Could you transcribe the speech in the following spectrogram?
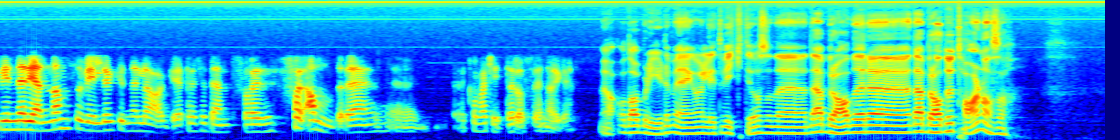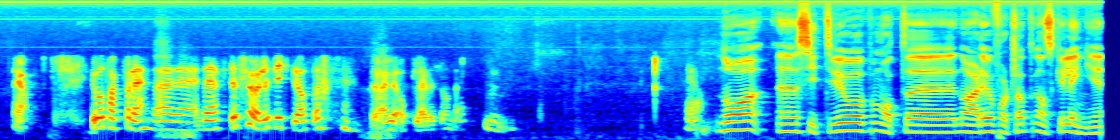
vinner gjennom, så vil du kunne lage president for, for andre eh, konvertitter også i Norge. Ja, og da blir det med en gang litt viktig også. Det, det, er bra dere, det er bra du tar den, altså. Ja. Jo, takk for det. Det, er, det, det føles viktig også. Det oppleves som det. Mm. Ja. Nå eh, sitter vi jo på en måte Nå er det jo fortsatt ganske lenge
